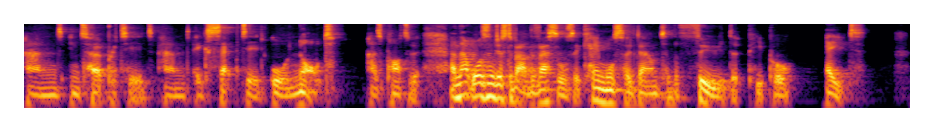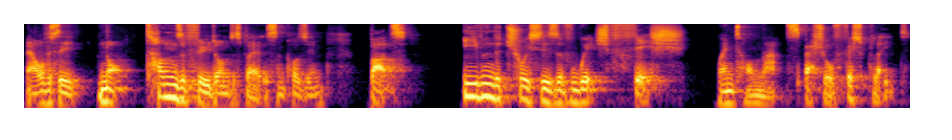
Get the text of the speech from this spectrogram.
and interpreted and accepted or not as part of it. And that wasn't just about the vessels, it came also down to the food that people ate. Now, obviously, not tons of food on display at the symposium, but even the choices of which fish went on that special fish plate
